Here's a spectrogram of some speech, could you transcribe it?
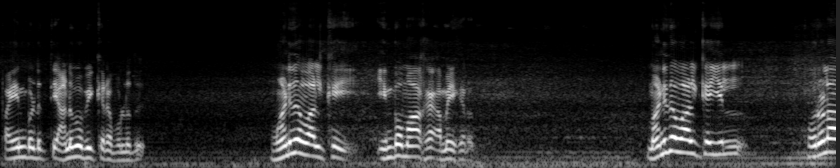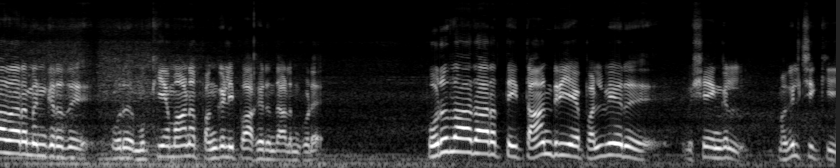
பயன்படுத்தி அனுபவிக்கிற பொழுது மனித வாழ்க்கை இன்பமாக அமைகிறது. மனித வாழ்க்கையில் பொருளாதாரம் என்கிறது ஒரு முக்கியமான பங்களிப்பாக இருந்தாலும் கூட பொருளாதாரத்தை தாண்டிய பல்வேறு விஷயங்கள் மகிழ்ச்சிக்கு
